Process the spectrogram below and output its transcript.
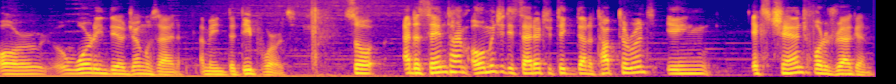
or warding their jungle side, I mean the deep wards. So at the same time, OMG decided to take down the top turret in exchange for the dragon.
